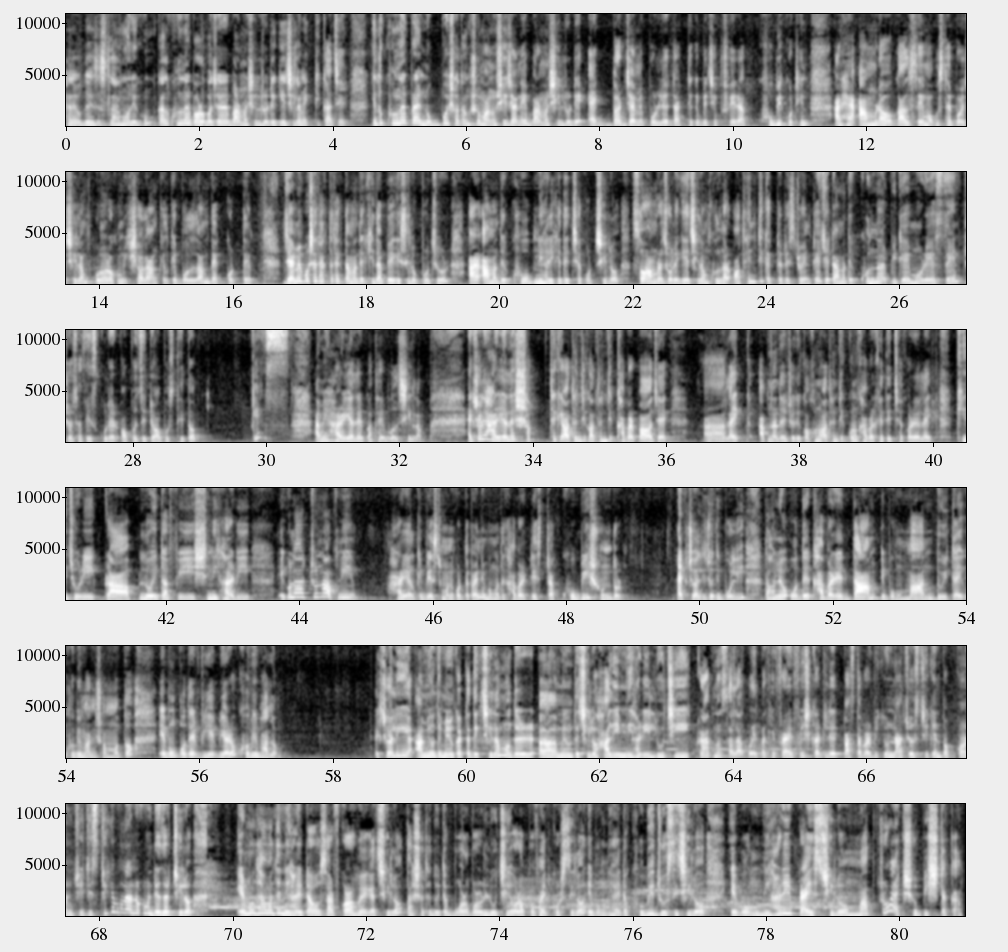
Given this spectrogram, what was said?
Hello guys আসসালামু আলাইকুম। কাল খুলনার বড়বাজার বার্মাশিল রোডে গিয়েছিলাম একটি কাজে। কিন্তু খুলনার প্রায় নব্বই শতাংশ মানুষই জানে বার্মাশিল রোডে একবার জ্যামে পড়লে তার থেকে বেঁচে ফেরা খুবই কঠিন। আর হ্যাঁ আমরাও কাল সেম অবস্থায় পড়েছিলাম, কোনো রকম রিক্সাওয়ালা আঙ্কেলকে বললাম ব্যাক করতে। জ্যামে বসে থাকতে থাকতে আমাদের খিদা পেয়ে গেছিল প্রচুর, আর আমাদের খুব নিহারি খেতে ইচ্ছা করছিল। সো আমরা চলে গিয়েছিলাম খুলনার অথেন্টিক একটা রেস্টুরেন্টে যেটা আমাদের খুলনার পিটিআই মোড়ে সেন্ট জোসেফ স্কুলের অপোজিটে অবস্থিত। ইয়েস আমি হারিয়ালের কথাই বলছিলাম। অ্যাকচুয়ালি হারিয়ালের সব থেকে অথেন্টিক অথেন্টিক খাবার পাওয়া যায়। লাইক আপনাদের যদি কখনো অথেন্টিক কোনো খাবার খেতে ইচ্ছা করে লাইক খিচুড়ি ক্রাব লইটা ফিশ নিহারি, এগুলোর জন্য আপনি হারিয়ালকে বেস্ট মনে করতে পারেন এবং ওদের খাবারের টেস্টটা খুবই সুন্দর। অ্যাকচুয়ালি যদি বলি, তাহলে ওদের খাবারের দাম এবং মান দুইটাই খুবই মানসম্মত এবং ওদের বিহেভিয়ারও খুবই ভালো। অ্যাকচুয়ালি আমি ওদের মেনু কার্ডটা দেখছিলাম। ওদের মেনুতে ছিল হালিম, নিহারি, লুচি ক্রাব মশালা কোয়েল পাখি fry fish cutlet pasta barbecue nachos chicken popcorn cheesy stick এবং নানা রকমের ডেজার্ট ছিল। এর মধ্যে আমাদের নিহারিটাও সার্ভ করা হয়ে গেছিল। তার সাথে দুইটা বড় বড় লুচিও ওরা প্রোভাইড করছিল এবং নিহারিটা খুবই জুসি ছিল এবং নিহারির প্রাইস ছিল মাত্র একশো বিশ টাকা।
